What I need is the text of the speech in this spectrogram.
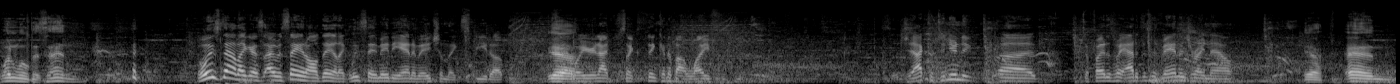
when will this end? At least now, like I was saying all day, like at least they made the animation like speed up. Yeah. Way you're not just like thinking about life. So Jack continuing to uh, to fight his way out of disadvantage right now. Yeah, and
